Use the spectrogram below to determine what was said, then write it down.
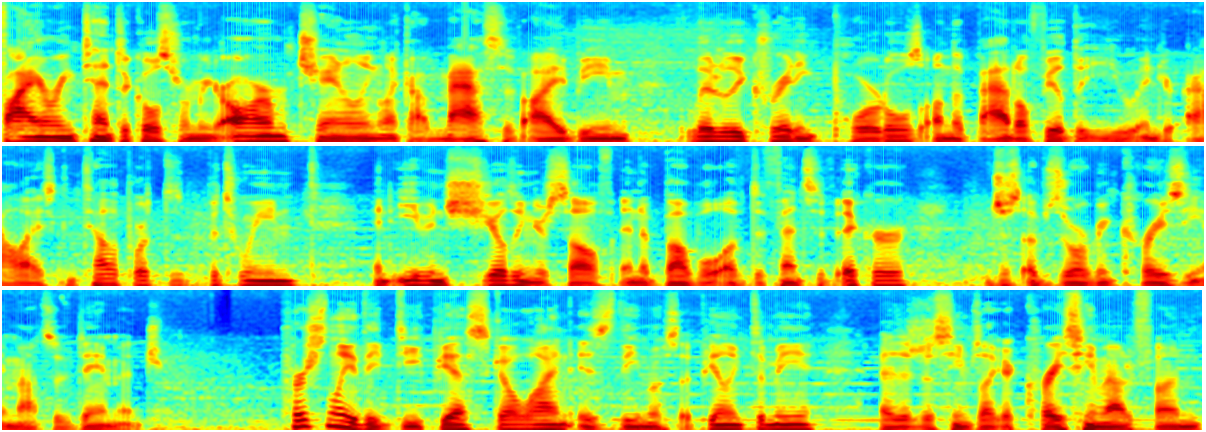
firing tentacles from your arm, channeling like a massive eye beam, literally creating portals on the battlefield that you and your allies can teleport between, and even shielding yourself in a bubble of defensive Ichor, just absorbing crazy amounts of damage. Personally, the DPS skill line is the most appealing to me, as it just seems like a crazy amount of fun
